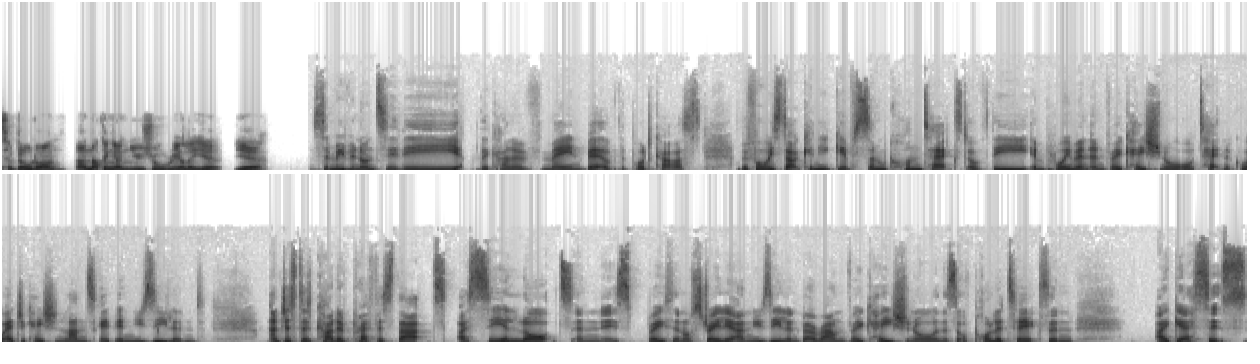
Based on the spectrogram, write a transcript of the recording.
to build on. Uh, nothing unusual, really. It, yeah, so moving on to the the kind of main bit of the podcast. Before we start, can you give some context of the employment and vocational or technical education landscape in New Zealand? And just to kind of preface that, I see a lot, and it's both in Australia and New Zealand, but around vocational and the sort of politics. And I guess it's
